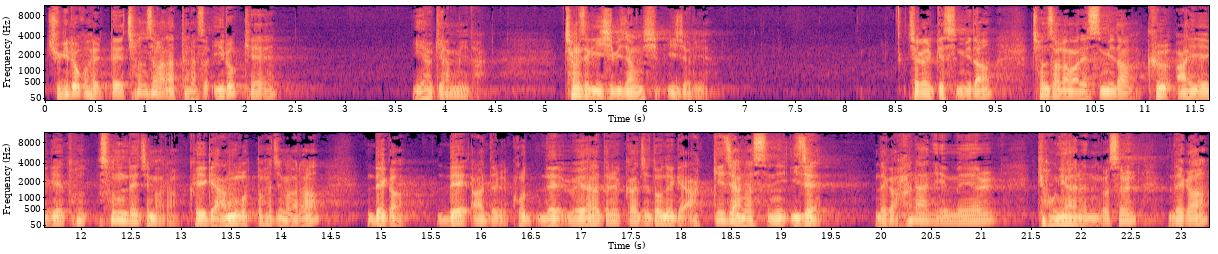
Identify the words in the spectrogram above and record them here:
죽이려고 할 때 천사가 나타나서 이렇게 이야기합니다. 창세기 22장 12절이에요. 제가 읽겠습니다. 천사가 말했습니다. 그 아이에게 손대지 마라. 그에게 아무것도 하지 마라. 내가 내 아들, 곧 내 외아들까지도 내게 아끼지 않았으니 이제 내가 하나님을 경외하는 것을 내가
